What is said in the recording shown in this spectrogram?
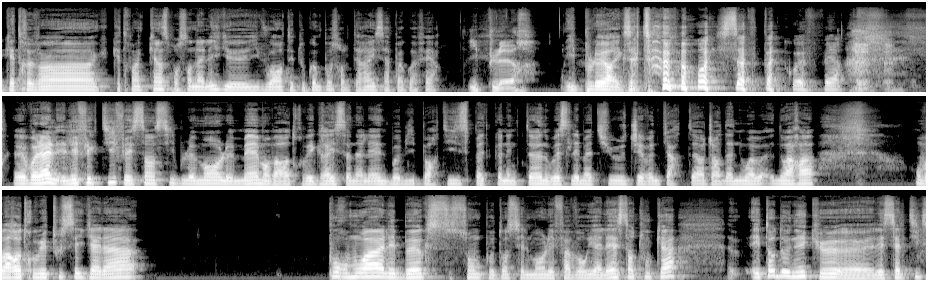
80, 95% de la ligue, euh, ils voient Antetokounmpo sur le terrain, ils savent pas quoi faire. Ils pleurent. Ils pleurent, exactement. ils savent pas quoi faire. Euh, voilà, l'effectif est sensiblement le même. On va retrouver Grayson Allen, Bobby Portis, Pat Connington, Wesley Matthews, Javon Carter, Jordan Noira. On va retrouver tous ces gars-là. Pour moi, les Bucks sont potentiellement les favoris à l'Est. En tout cas, euh, étant donné que euh, les Celtics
